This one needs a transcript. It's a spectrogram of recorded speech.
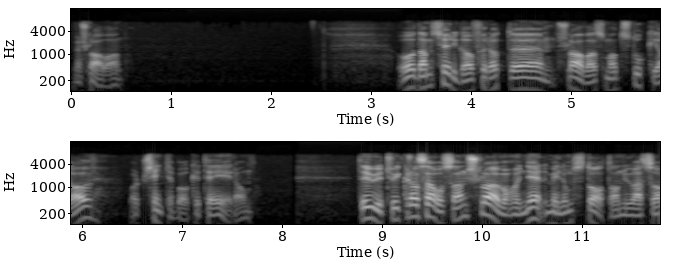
med slavene. Og de sørga for at eh, slaver som hadde stukket av, ble sendt tilbake til eierne. Det utvikla seg også en slavehandel mellom statene i USA.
